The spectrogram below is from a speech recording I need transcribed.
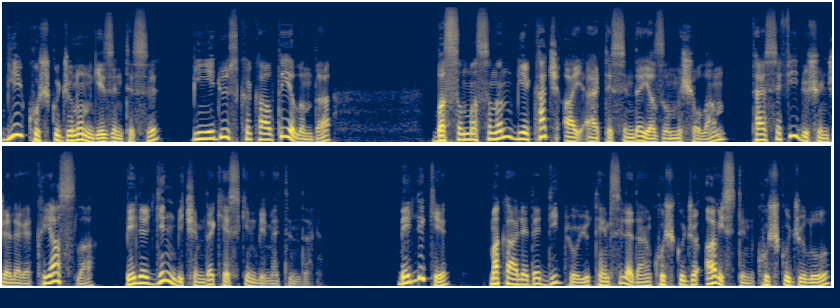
Bir kuşkucunun gezintisi 1746 yılında basılmasının birkaç ay ertesinde yazılmış olan felsefi düşüncelere kıyasla belirgin biçimde keskin bir metindir. Belli ki makalede Diderot'u temsil eden kuşkucu Arist'in kuşkuculuğu,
